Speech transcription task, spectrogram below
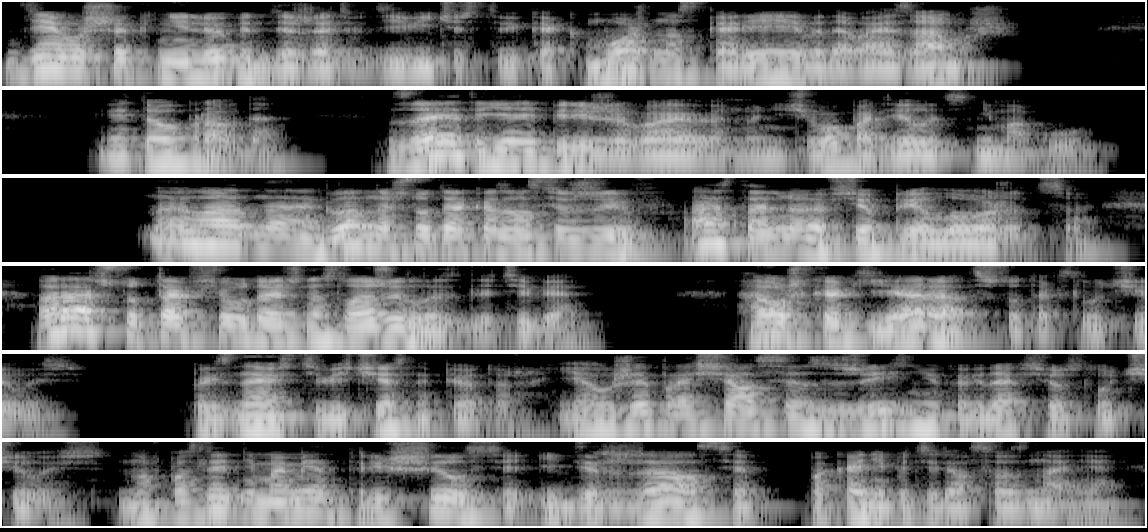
Девушек не любят держать в девичестве как можно скорее выдавая замуж. И то правда. За это я и переживаю, но ничего поделать не могу. Ну и ладно, главное, что ты оказался жив, а остальное все приложится. Рад, что так все удачно сложилось для тебя. А уж как я рад, что так случилось. Признаюсь тебе честно, Петр, я уже прощался с жизнью, когда все случилось, но в последний момент решился и держался, пока не потерял сознание.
